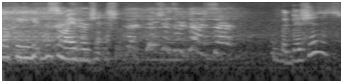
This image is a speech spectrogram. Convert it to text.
It's okay. This is my version. The dishes are done, sir. The dishes?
